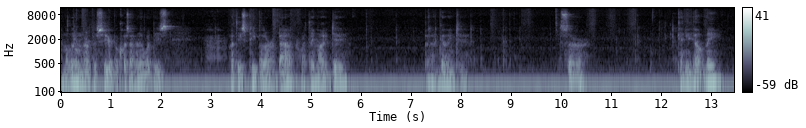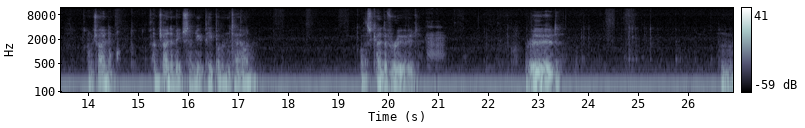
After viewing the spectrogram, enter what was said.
I'm a little nervous here because I don't know what these what these people are about or what they might do. But I'm going to. Sir, can you help me? I'm trying to I'm trying to meet some new people in town. Well, that's kind of rude. Rude? Hmm.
